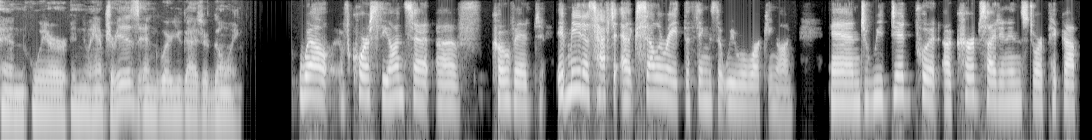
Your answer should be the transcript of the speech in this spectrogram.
and where New Hampshire is and where you guys are going. Well, of course, the onset of COVID, it made us have to accelerate the things that we were working on. And we did put a curbside and in store pickup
